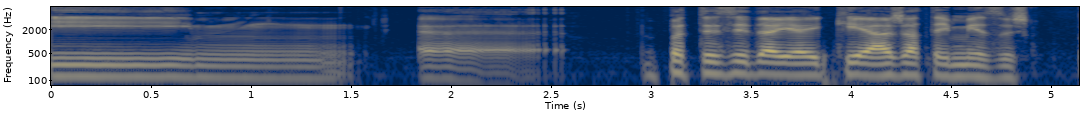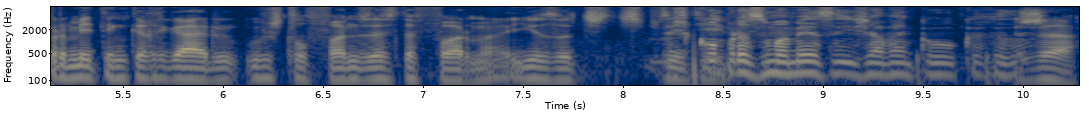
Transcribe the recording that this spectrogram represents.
E uh, para teres ideia, a IKEA já tem mesas que permitem carregar os telefones desta forma e os outros dispositivos. Mas compras uma mesa e já vem com o carregador? Já,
